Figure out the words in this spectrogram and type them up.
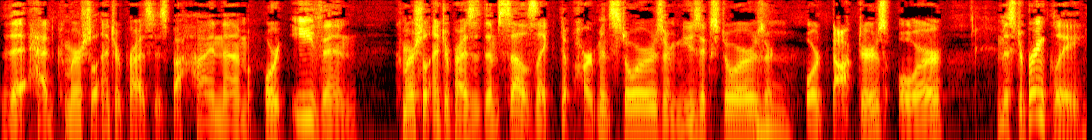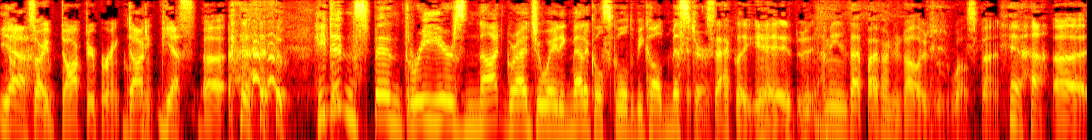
that had commercial enterprises behind them or even commercial enterprises themselves like department stores or music stores or, or doctors or Mr. Brinkley. Yeah. Do- sorry, Dr. Brinkley. Doc, yes. Uh, he didn't spend three years not graduating medical school to be called Mister. Exactly. Yeah. It, I mean, that five hundred dollars was well spent. Yeah. Uh,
